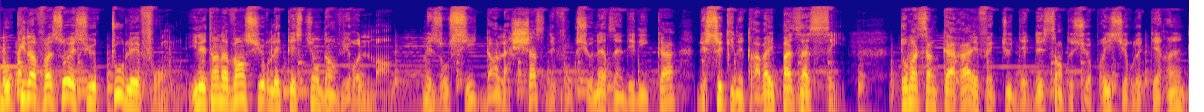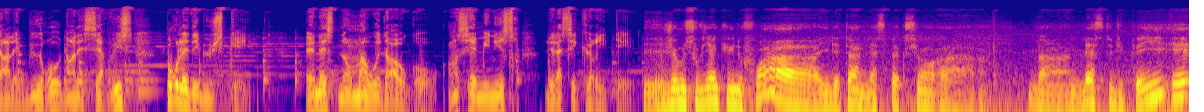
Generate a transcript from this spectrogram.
Burkina Faso est sur tous les fronts. Il est en avant sur les questions d'environnement, mais aussi dans la chasse des fonctionnaires indélicats, de ceux qui ne travaillent pas assez. Thomas Sankara effectue des descentes surprises sur le terrain, dans les bureaux, dans les services, pour les débusquer. Ernest Norman Ouedraogo, ancien ministre de la Sécurité. Je me souviens qu'une fois, il était en inspection dans l'est du pays et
